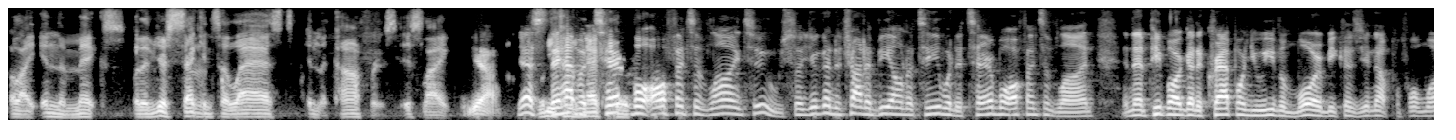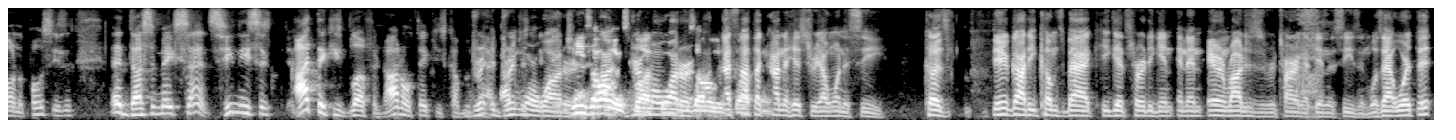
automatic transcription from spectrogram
or like in the mix, but if you're second mm. to last in the conference, it's like yeah, yes, they have a terrible for? offensive line too. So you're going to try to be on a team with a terrible offensive line, and then people are going to crap on you even more because you're not performing well in the postseason. It doesn't make sense. He needs to. I think he's bluffing. I don't think he's coming. Drink, back. drink more water. He's always drink more water. That's bluffing. not the kind of history I want to see. Because dear God, he comes back, he gets hurt again, and then Aaron Rodgers is retiring at the end of the season. Was that worth it?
